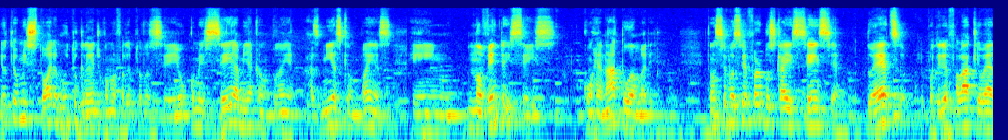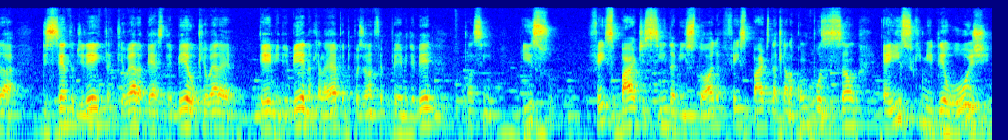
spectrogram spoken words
Eu tenho uma história muito grande, como eu falei para você. Eu comecei a minha campanha, as minhas campanhas, em 96, com Renato Amari. Então, se você for buscar a essência do Edson, eu poderia falar que eu era de centro-direita, que eu era PSDB ou que eu era PMDB naquela época, depois eu não fui PMDB. Então, assim, isso fez parte sim da minha história, fez parte daquela composição. É isso que me deu hoje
